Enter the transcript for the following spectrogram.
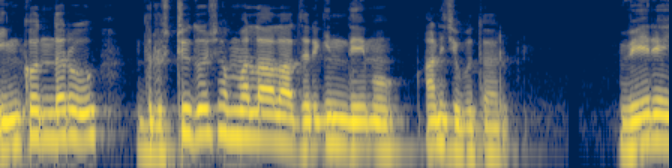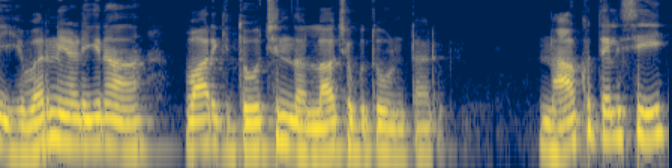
ఇంకొందరు దృష్టి దోషం వల్ల అలా జరిగిందేమో అని చెబుతారు. వేరే ఎవరిని అడిగినా వారికి తోచిందల్లా చెబుతూ ఉంటారు. నాకు తెలిసి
